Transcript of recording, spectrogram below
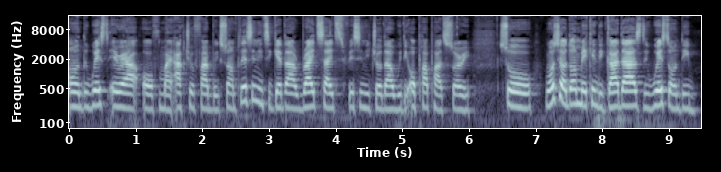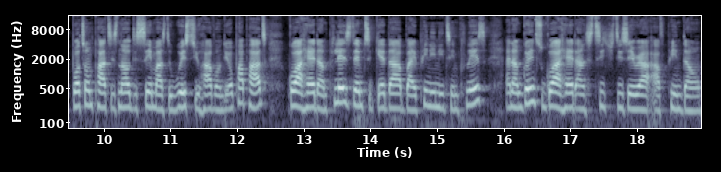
on the waist area of my actual fabric. So i'm placing it together right sides facing each other with the upper part sorry so once you're done making the gathers, the waist on the bottom part is now the same as the waist you have on the upper part. Go ahead and place them together by pinning it in place. And I'm going to go ahead and stitch this area I've pinned down.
